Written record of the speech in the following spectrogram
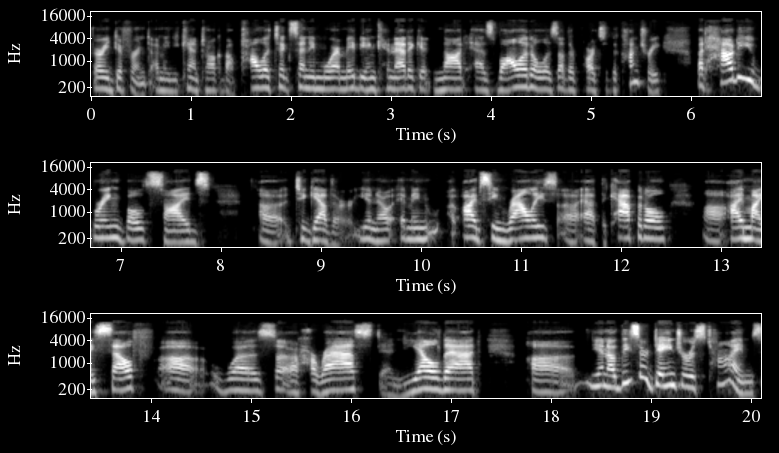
very different. I mean, you can't talk about politics anymore. Maybe in Connecticut, not as volatile as other parts of the country. But how do you bring both sides uh, together. You know, I mean, I've seen rallies uh, at the Capitol. Uh, I myself uh, was uh, harassed and yelled at uh, you know, these are dangerous times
